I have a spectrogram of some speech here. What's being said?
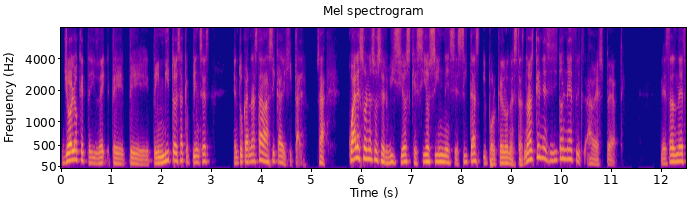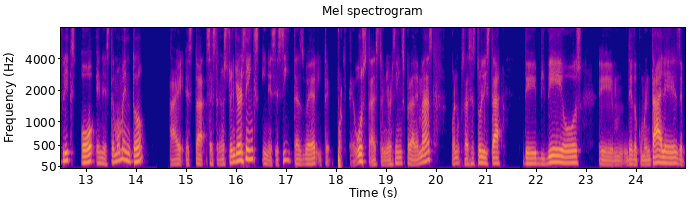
Yo lo que te, te invito es a que pienses en tu canasta básica digital. O sea, ¿cuáles son esos servicios que sí o sí necesitas y por qué los necesitas? No es que necesito Netflix. A ver, espérate. Necesitas Netflix o en este momento hay, está, se estrenó Stranger Things y necesitas ver, y te, porque te gusta Stranger Things, pero además, bueno, pues haces tu lista de videos, de documentales, de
